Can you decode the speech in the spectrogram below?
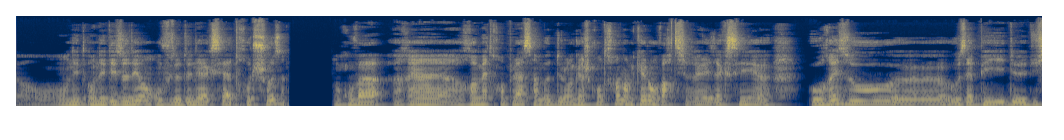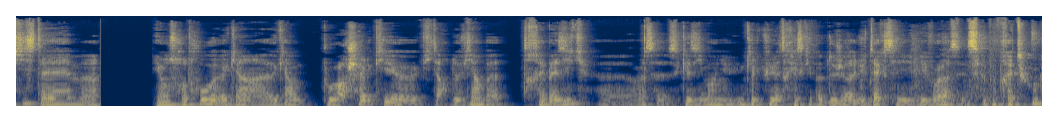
on est, on est désolé, on vous a donné accès à trop de choses. Donc on va remettre en place un mode de langage contraint dans lequel on va retirer les accès au réseau, aux API du système, et on se retrouve avec un avec un PowerShell qui est euh, qui redevient bah, très basique. Euh, voilà, c'est quasiment une, calculatrice capable de gérer du texte et, voilà, c'est à peu près tout.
